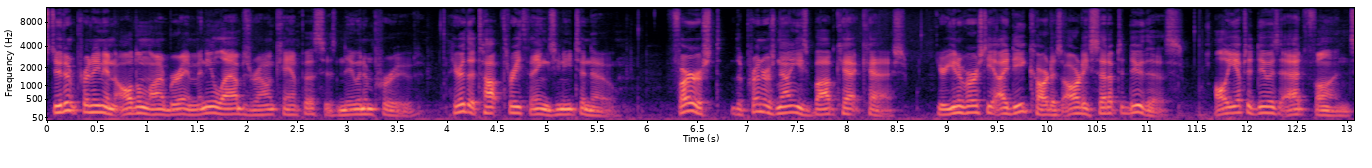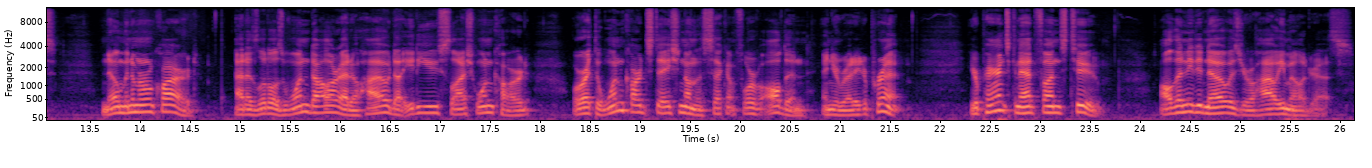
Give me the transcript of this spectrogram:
Student printing in Alden Library and many labs around campus is new and improved. Here are the top three things you need to know. First, the printers now use Bobcat Cash. Your university ID card is already set up to do this. All you have to do is add funds. No minimum required. Add as little as $1 at ohio.edu slash onecard or at the OneCard station on the second floor of Alden, and you're ready to print. Your parents can add funds too. All they need to know is your Ohio email address.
